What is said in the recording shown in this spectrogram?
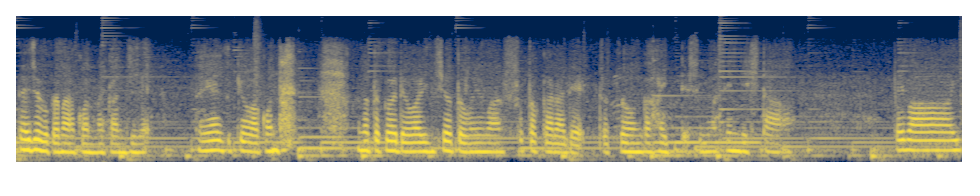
大丈夫かなこんな感じで。とりあえず今日はこんな こんなところで終わりにしようと思います。外からで雑音が入ってすみませんでした。バイバーイ。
